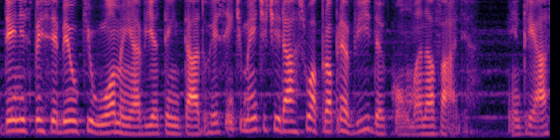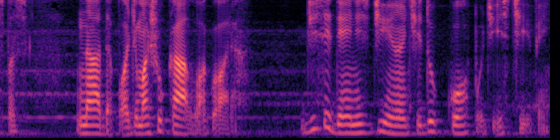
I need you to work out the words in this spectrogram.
Dennis percebeu que o homem havia tentado recentemente tirar sua própria vida com uma navalha. Entre aspas, nada pode machucá-lo agora, disse Dennis diante do corpo de Steven.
